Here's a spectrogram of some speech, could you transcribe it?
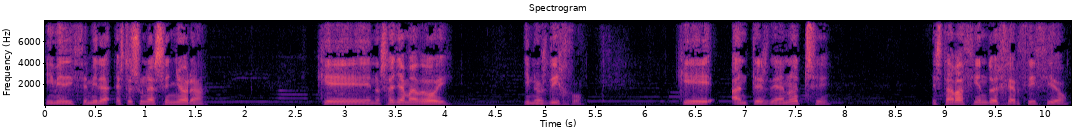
Y me dice, mira, esto es una señora que nos ha llamado hoy y nos dijo que antes de anoche estaba haciendo ejercicio,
